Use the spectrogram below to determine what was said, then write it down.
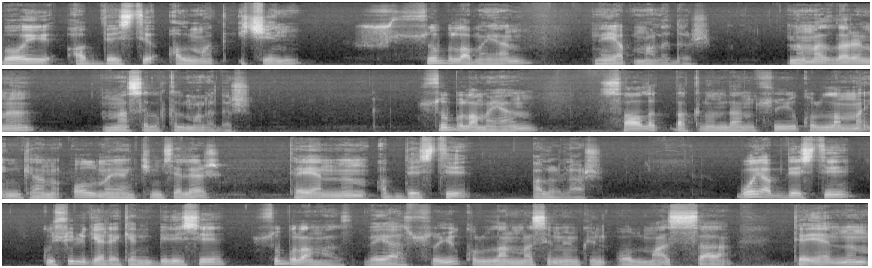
Boy abdesti almak için su bulamayan ne yapmalıdır? Namazlarını nasıl kılmalıdır? Su bulamayan, sağlık bakımından suyu kullanma imkanı olmayan kimseler teyemmüm abdesti alırlar. Boy abdesti gusül gereken birisi su bulamaz veya suyu kullanması mümkün olmazsa teyemmüm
